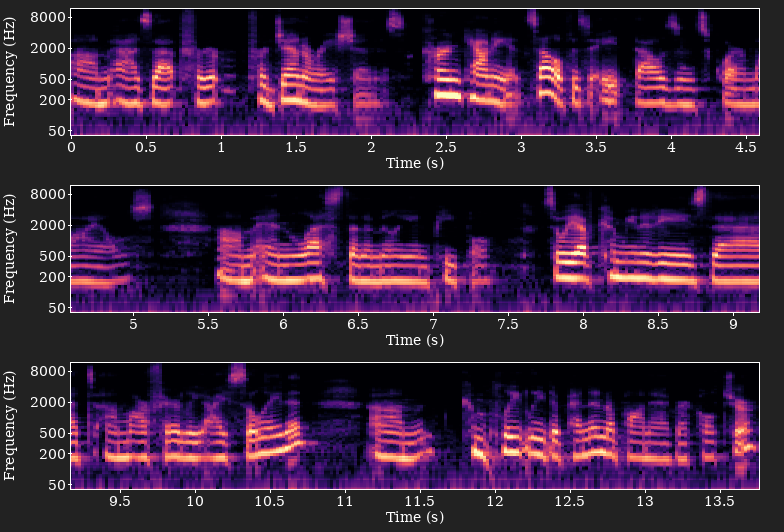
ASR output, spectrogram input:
um, as that for, for generations. Kern County itself is 8,000 square miles um, and less than a million people. So we have communities that um, are fairly isolated, um, completely dependent upon agriculture,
